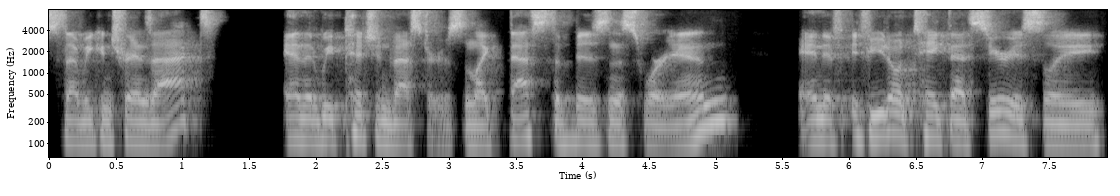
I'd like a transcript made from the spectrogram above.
so that we can transact and then we pitch investors and like that's the business we're in and if if you don't take that seriously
